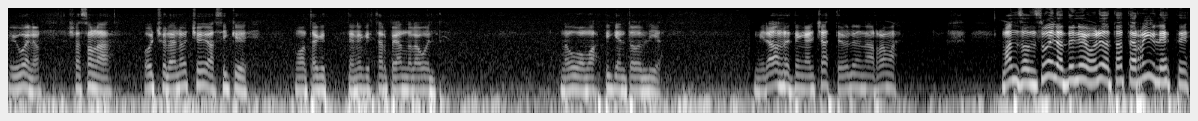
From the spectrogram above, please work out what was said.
Y bueno, ya son las 8 de la noche, así que vamos a tener que, estar pegando la vuelta. No hubo más pique en todo el día. Mirá dónde te enganchaste, boludo, en una rama. Manzonzuelo tenés, boludo, está terrible este.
